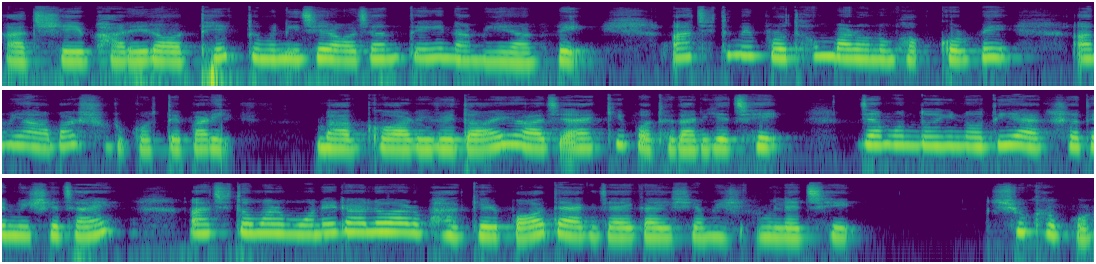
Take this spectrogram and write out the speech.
আজ সেই ভারের অর্ধেক তুমি নিজের অজান্তেই নামিয়ে রাখবে। আজ তুমি প্রথমবার অনুভব করবে, আমি আবার শুরু করতে পারি। ভাগ্য আর হৃদয় আজ একই পথে দাঁড়িয়েছে। যেমন দুই নদী একসাথে মিশে যায়, আজ তোমার মনের আলো আর ভাগ্যের পথ এক জায়গায় এসে মিলেছে। সুখবর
